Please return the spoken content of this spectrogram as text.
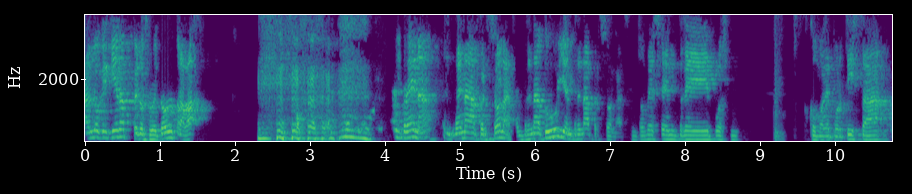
haz lo que quieras, pero sobre todo trabaja. Entrena, entrena a personas, entrena tú y entrena a personas. Entonces, entre, pues, como deportista,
